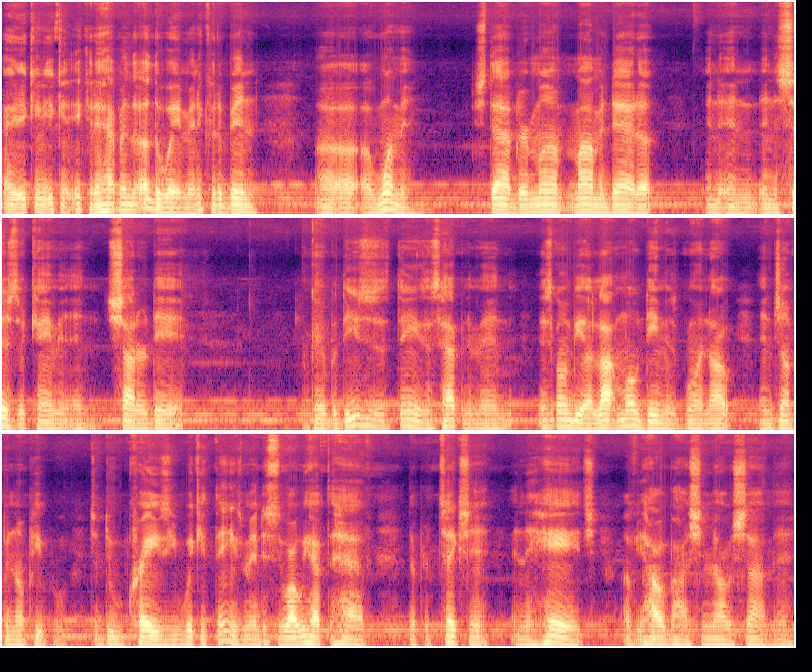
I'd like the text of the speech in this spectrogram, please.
hey, it can it can it could have happened the other way, man. It could have been uh, a woman stabbed her mom mom and dad up, and and and the sister came in and shot her dead. Okay, but these are the things that's happening, man. There's gonna be a lot more demons going out and jumping on people to do crazy, wicked things, man. This is why we have to have the protection and the hedge of Yahweh Hashem Yahushua, man.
